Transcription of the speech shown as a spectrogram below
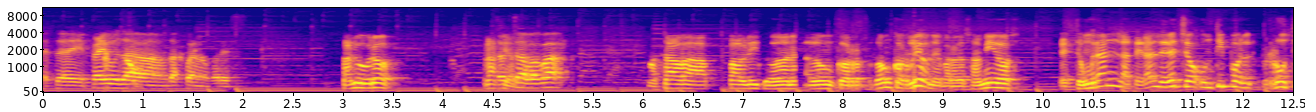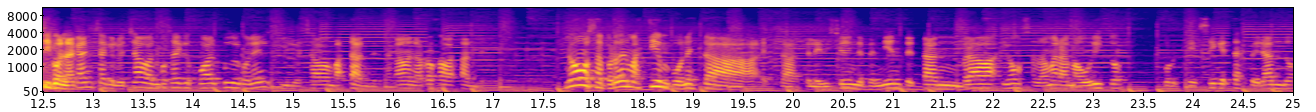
Estoy ahí. Facebook da, da juego, me parece. Salud, bro. Chao, Gracias. chao, papá. Pasaba Pablito Dona, Don, Cor, Don Corleone para los amigos. Este, un gran lateral derecho, un tipo rústico en la cancha que lo echaban. Vos sabés que jugaba al fútbol con él y lo echaban bastante, sacaban la roja bastante. No vamos a perder más tiempo en esta, esta televisión independiente tan brava y vamos a llamar a Maurito porque sé que está esperando.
